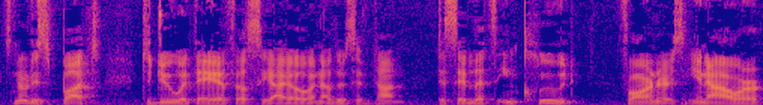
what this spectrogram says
has noticed, but to do what the AFL-CIO and others have done to say let's include foreigners in our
